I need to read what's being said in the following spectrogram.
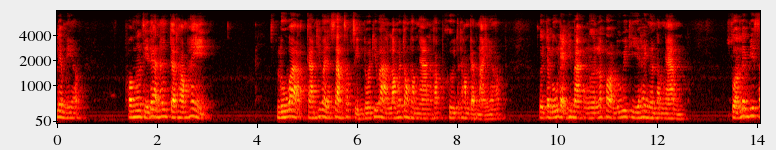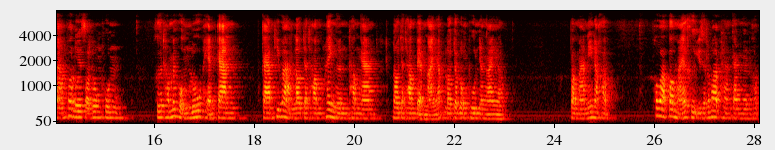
เล่มนี้ครับ พอเงินสีด้านนั้นจะทำให้ รู้ว่าการที่ว่าจะสร้างทรัพย์สินโดยที่ว่าเราไม่ต้องทำงานนะครับ คือจะทำแบบไหนนะครับ คือจะรู้แหล่งที่มาของเงิน แล้วก็รู้วิธีให้เงินทำงาน ส่วนเล่มที่สามพ่อรวยสอนลงทุน คือทำให้ผมรู้แผนการการที่ว่าเราจะทำให้เงินทำงาน เราจะทำแบบไหนครับ เราจะลงทุนยังไงครับ ประมาณนี้นะครับ เพราะว่าเป้าหมายก็คืออิสรภาพทางการเงินครับ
